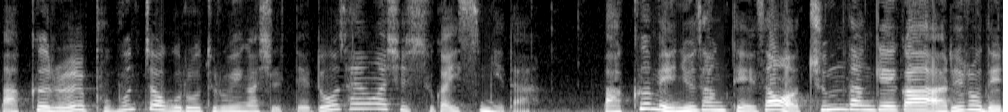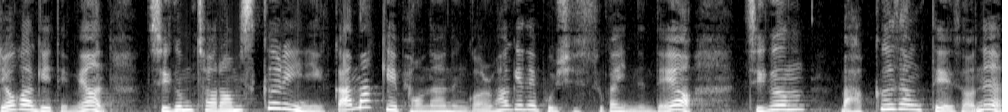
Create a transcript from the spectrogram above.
마크를 부분적으로 드로잉 하실 때도 사용하실 수가 있습니다. 마크 메뉴 상태에서 줌 단계가 아래로 내려가게 되면 지금처럼 스크린이 까맣게 변하는 걸 확인해 보실 수가 있는데요. 지금 마크 상태에서는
